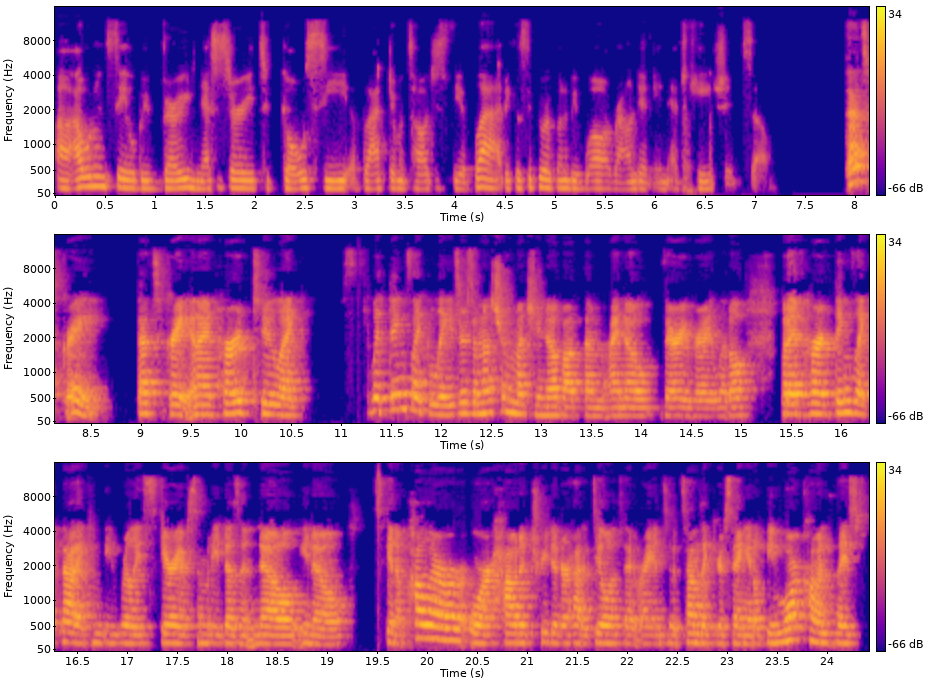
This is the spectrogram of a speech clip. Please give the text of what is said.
uh, I wouldn't say it will be very necessary to go see a black dermatologist via black because people are going to be well rounded in education. So that's great. That's great. And I've heard too, like with things like lasers, I'm not sure how much you know about them. I know very, very little, but I've heard things like that. It can be really scary if somebody doesn't know, you know, skin of color or how to treat it or how to deal with it, right? And so it sounds like you're saying it'll be more commonplace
